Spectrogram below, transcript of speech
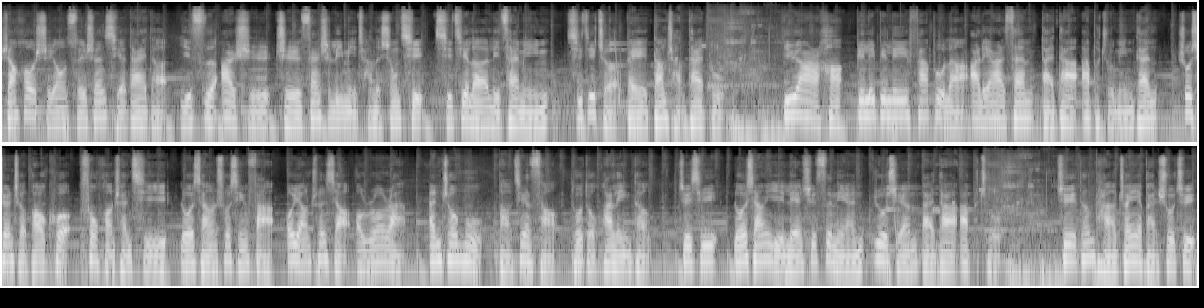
然后使用随身携带的疑似二十至三十厘米长的凶器袭击了李在明，袭击者被当场逮捕。一月二号，哔哩哔哩发布了二零二三百大 UP 主名单，入选者包括凤凰传奇、罗翔说刑法、欧阳春晓、Aurora、安周木、宝剑嫂、朵朵花玲等。据悉，罗翔已连续四年入选百大 UP 主。据灯塔专业版数据，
